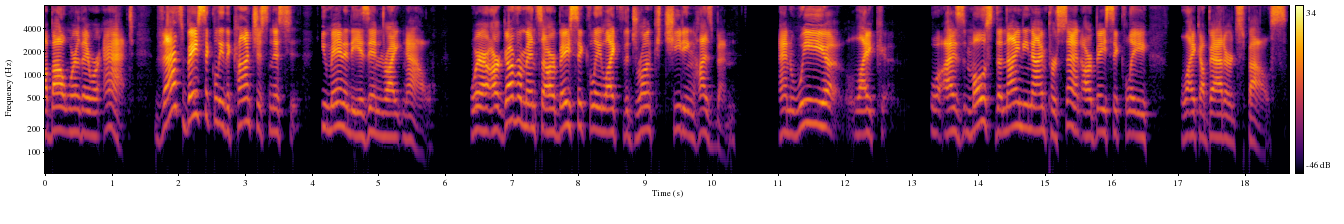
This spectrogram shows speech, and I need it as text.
about where they were at. That's basically the consciousness humanity is in right now, where our governments are basically like the drunk cheating husband. And we, uh, like, well, as most, the 99% are basically like a battered spouse.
